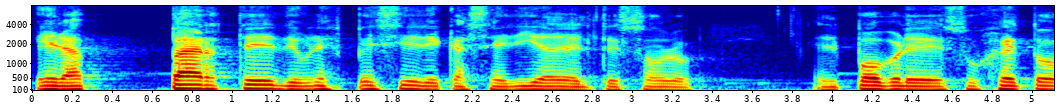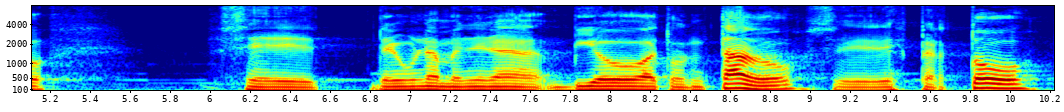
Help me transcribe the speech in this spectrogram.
era parte de una especie de cacería del tesoro el pobre sujeto se de alguna manera vio atontado, se despertó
